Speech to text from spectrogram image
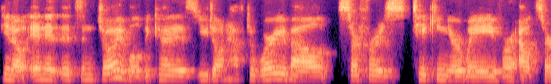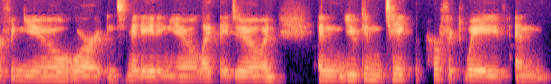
You know, and it, it's enjoyable because you don't have to worry about surfers taking your wave or out surfing you or intimidating you like they do. And and you can take the perfect wave and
